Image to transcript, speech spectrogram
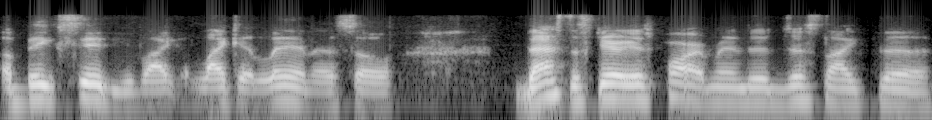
a big city like like Atlanta. So that's the scariest part, man. the- Just like the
